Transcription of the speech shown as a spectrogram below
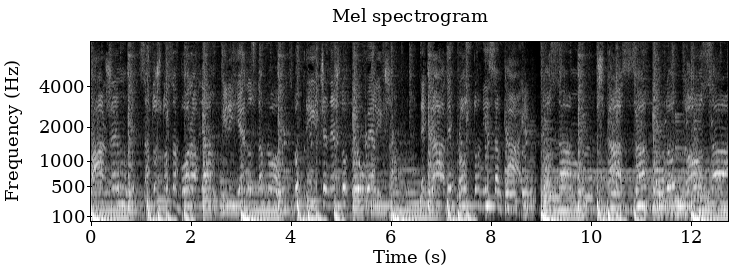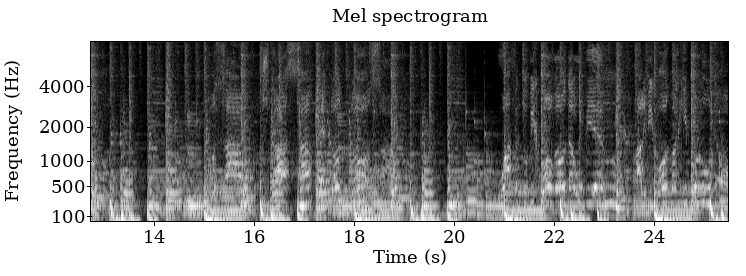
Lažem, zato što zaboravljam Ili jednostavno zbog priče nešto preuveličam. Ne kradem, prosto nisam taj. Ko sam, šta sam, eto to sam. Ko sam, šta sam, eto to sam. U afektu bih mogao da ubijem Ali bih odmah i poludeo.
